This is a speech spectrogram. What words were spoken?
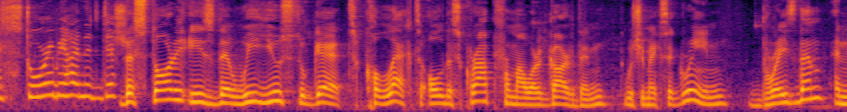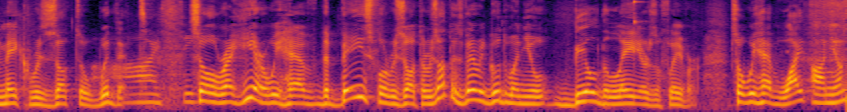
a story behind the dish? The story is that we used to get, collect all the scrap from our garden, which makes it green, braise them, and make risotto with it. Ah, I see. So right here we have the base for risotto. Risotto is very good when you build the layers of flavor. So we have white onion,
